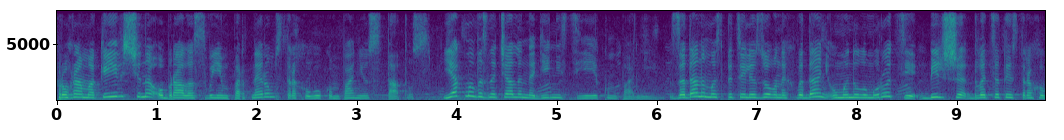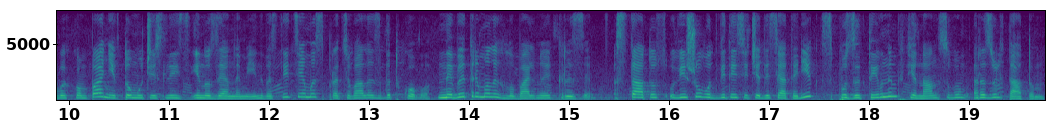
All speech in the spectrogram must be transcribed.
Програма Київщина обрала своїм партнером страхову компанію Статус. Як ми визначали надійність цієї компанії? За даними спеціалізованих видань, у минулому році більше 20 страхових компаній, в тому числі з іноземними інвестиціями, спрацювали збитково, не витримали глобальної кризи. Статус увійшов у 2010 рік з позитивним фінансовим результатом.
